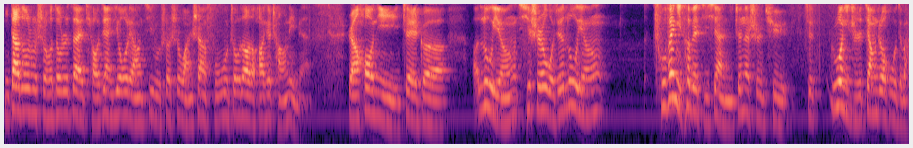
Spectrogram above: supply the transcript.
你大多数时候都是在条件优良、基础设施完善、服务周到的滑雪场里面。然后你这个露营，其实我觉得露营，除非你特别极限，你真的是去就如果你只是江浙沪，对吧？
